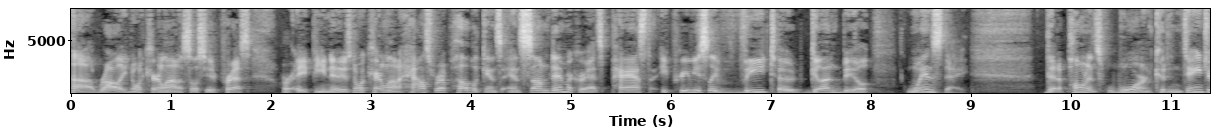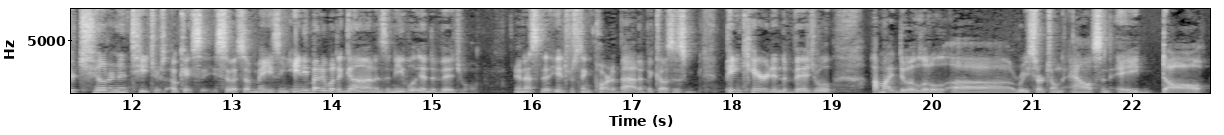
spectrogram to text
Raleigh, North Carolina, Associated Press, or AP News, North Carolina House Republicans and some Democrats passed a previously vetoed gun bill Wednesday that opponents warned could endanger children and teachers. Okay, so, so it's amazing. Anybody with a gun is an evil individual. And that's the interesting part about it because this pink haired individual, I might do a little uh, research on Allison A. Dahle.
